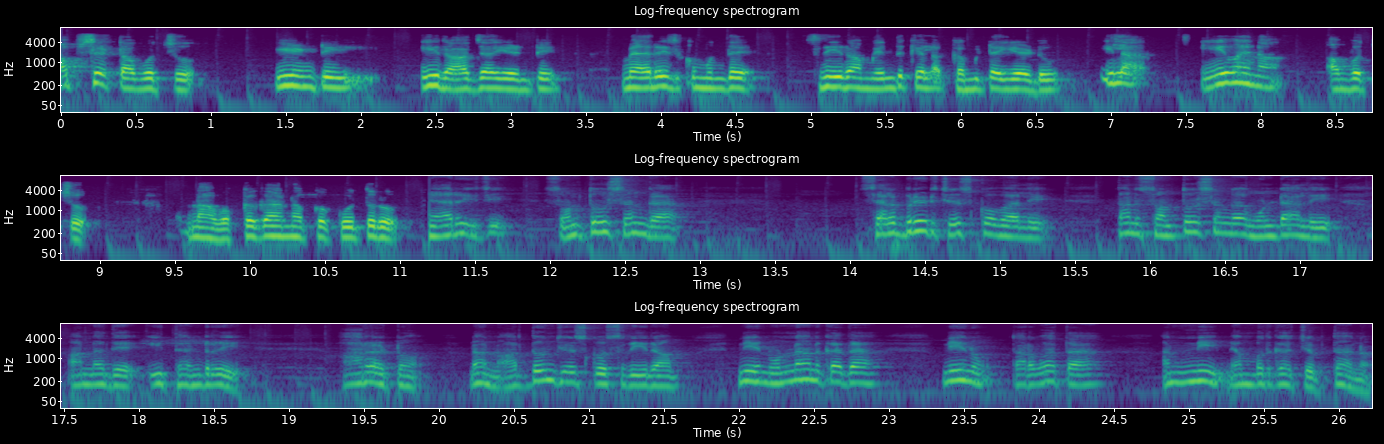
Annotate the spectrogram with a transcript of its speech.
అప్సెట్ అవ్వచ్చు. ఏంటి? ఈ రాజా ఏంటి? మ్యారేజ్కి ముందే శ్రీరామ్ ఎందుకు ఇలా కమిట్ అయ్యాడు? ఇలా ఏమైనా అవ్వచ్చు. నా ఒక్కగానొక్క కూతురు మ్యారేజ్ సంతోషంగా సెలబ్రేట్ చేసుకోవాలి. తను సంతోషంగా ఉండాలి అన్నదే ఈ తండ్రి ఆరాటం. నన్ను అర్థం చేసుకో శ్రీరామ్. నేనున్నాను కదా. నేను తర్వాత అన్నీ నెమ్మదిగా చెప్తాను.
